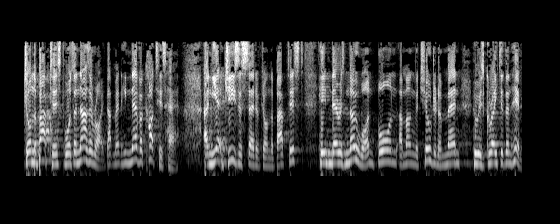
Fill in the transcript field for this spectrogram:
John the Baptist was a Nazarite. That meant he never cut his hair. And yet Jesus said of John the Baptist, there is no one born among the children of men who is greater than him.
